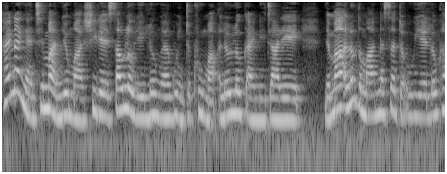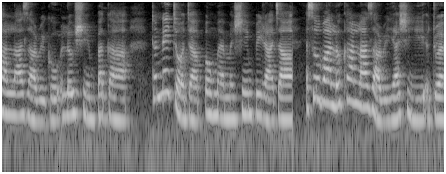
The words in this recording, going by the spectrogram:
ထိုင်းနိုင်ငံချင်းမိုင်မြို့မှာရှိတဲ့စောက်လုပ်ရေးလုပ်ငန်းခွင်တစ်ခုမှာအလုပ်လုပ်ကိုင်နေကြတဲ့မြန်မာအလုပ်သမား22ဦးရဲ့လောက်ခလာစာတွေကိုအလုပ်ရှင်ဘက်ကတစ်နှစ်ကျော်ကြာပုံမှန်မရှင်းပေးတာကြောင့်အဆိုပါလောက်ခလာစာတွေရရှိရေးအတွက်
